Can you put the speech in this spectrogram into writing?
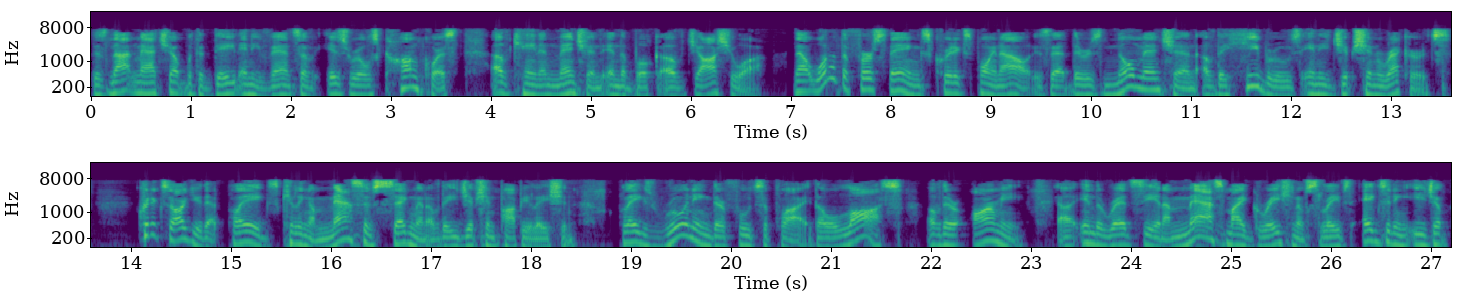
does not match up with the date and events of Israel's conquest of Canaan mentioned in the book of Joshua. Now, one of the first things critics point out is that there is no mention of the Hebrews in Egyptian records. Critics argue that plagues killing a massive segment of the Egyptian population, plagues ruining their food supply, the loss of their army uh, in the Red Sea, and a mass migration of slaves exiting Egypt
